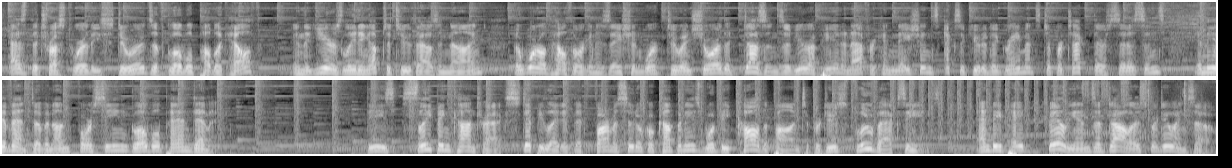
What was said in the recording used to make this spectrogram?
As the trustworthy stewards of global public health, in the years leading up to 2009, the World Health Organization worked to ensure that dozens of European and African nations executed agreements to protect their citizens in the event of an unforeseen global pandemic. These sleeping contracts stipulated that pharmaceutical companies would be called upon to produce flu vaccines and be paid billions of dollars for doing so.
